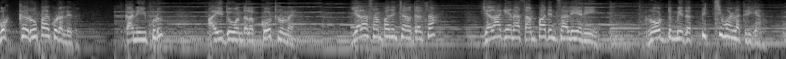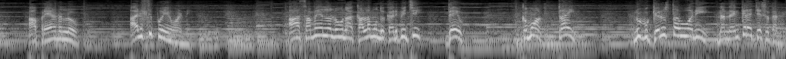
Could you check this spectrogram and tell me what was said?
ఒక్క రూపాయి కూడా లేదు. కానీ ఇప్పుడు ఐదు వందల కోట్లున్నాయి. ఎలా సంపాదించానో తెలుసా? ఎలాగైనా సంపాదించాలి అని రోడ్డు మీద పిచ్చి వాళ్ళ తిరిగాను. ఆ ప్రయాణంలో అలసిపోయేవాణ్ణి. ఆ సమయంలో నువ్వు నా కళ్ళ ముందు కనిపించి దేవ్ కమాన్ ట్రై నువ్వు గెలుస్తావు అని నన్ను ఎంకరేజ్ చేసేదాన్ని.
